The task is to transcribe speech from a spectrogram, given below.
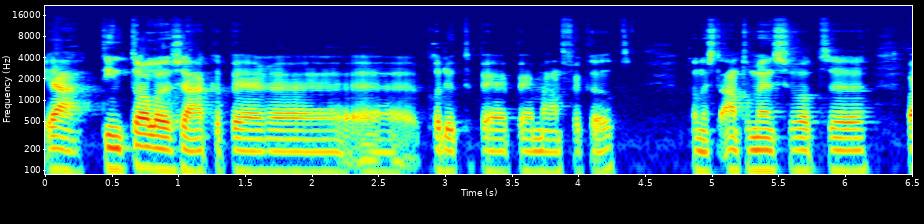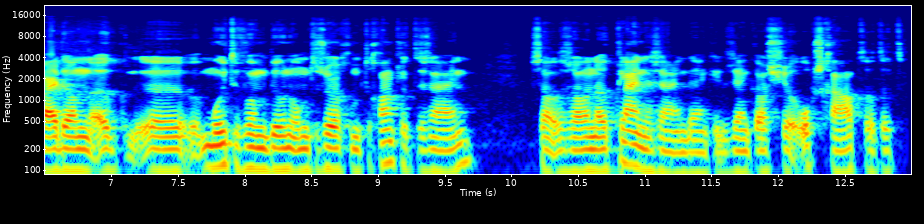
ja, tientallen zaken per producten per, per maand verkoopt. Dan is het aantal mensen wat, waar je dan ook moeite voor moet doen om te zorgen om toegankelijk te zijn, zal, zal dan ook kleiner zijn, denk ik. Dus ik denk als je opschaalt dat het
